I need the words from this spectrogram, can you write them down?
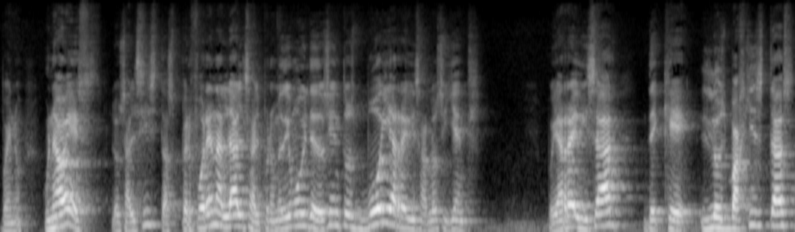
Bueno, una vez los alcistas perforen al alza el promedio móvil de 200, voy a revisar lo siguiente. Voy a revisar de que los bajistas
